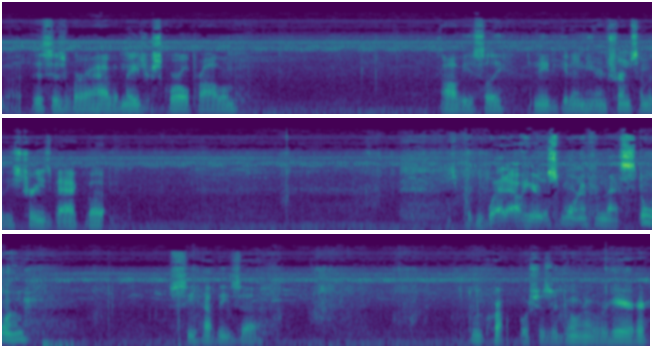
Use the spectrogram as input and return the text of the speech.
But this is where I have a major squirrel problem. Obviously, I need to get in here and trim some of these trees back, but wet out here this morning from that storm. See how these uh, Bluecrop bushes are doing over here.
